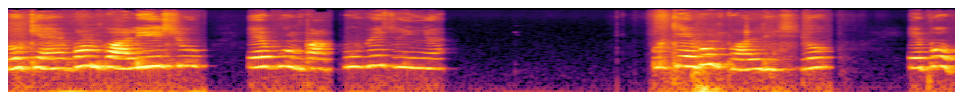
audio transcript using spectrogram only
O que é bom para lixo é bom para a pobrezinha. O que é bom para lixo é bom.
